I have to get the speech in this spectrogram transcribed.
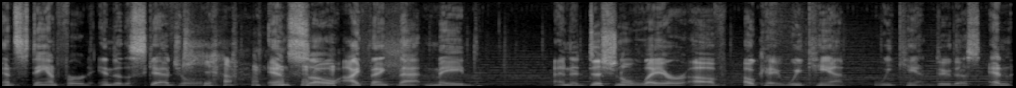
and Stanford into the schedule. Yeah. and so I think that made an additional layer of okay, we can't we can't do this. And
